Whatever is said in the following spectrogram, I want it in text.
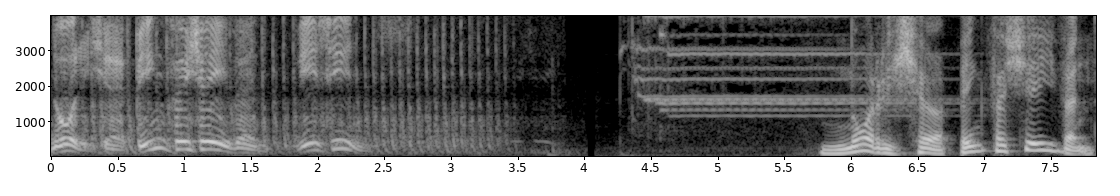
Norrköping för tjuven. Vi syns. Norrköping för tjuven,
